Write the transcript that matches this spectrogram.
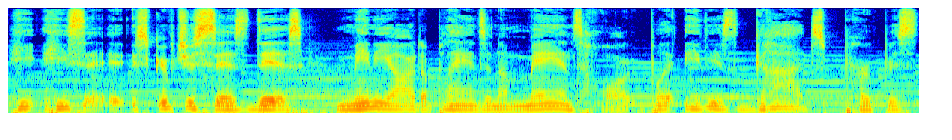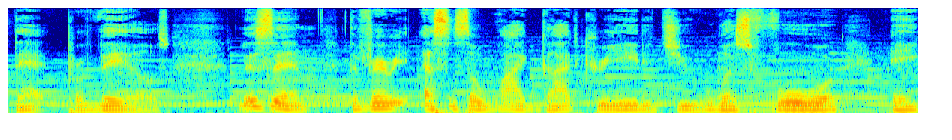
He He said. Scripture says this: Many are the plans in a man's heart, but it is God's purpose that prevails. Listen, the very essence of why God created you was for a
